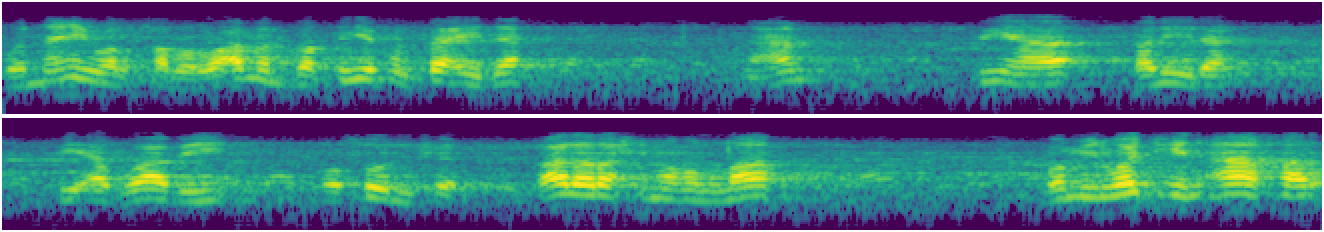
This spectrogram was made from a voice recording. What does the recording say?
والنهي والخبر. وأما البقية فالفائدة نعم فيها قليلة في أبواب أصول الفقه. قال رحمه الله ومن وجه آخر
